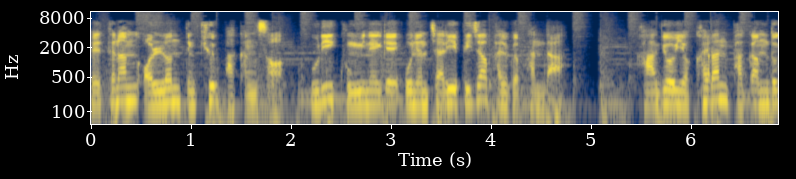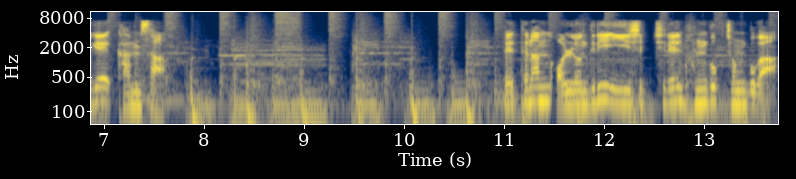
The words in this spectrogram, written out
베트남 언론 땡큐 박항서, 우리 국민에게 5년짜리 비자 발급한다. 가교 역할한 박 감독의 감사. 베트남 언론들이 27일 한국 정부가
